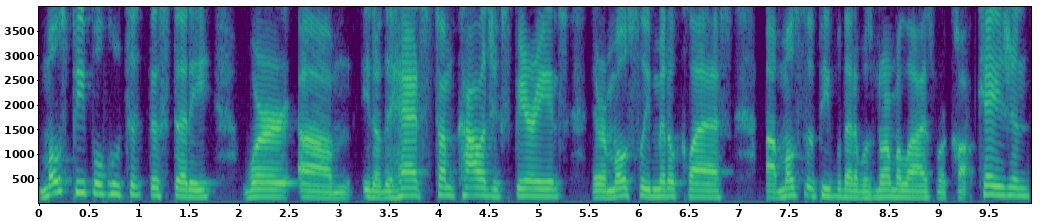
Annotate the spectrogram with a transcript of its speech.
Most people who took this study were, um, you know, they had some college experience. They were mostly middle class. Uh, most of the people that it was normalized were Caucasian.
